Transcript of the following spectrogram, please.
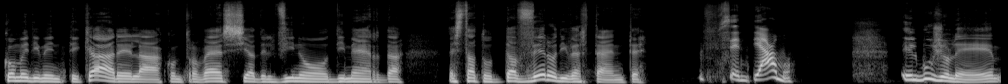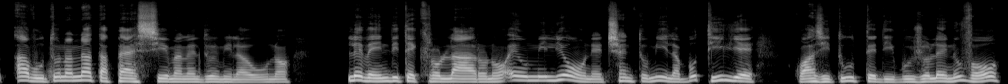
come dimenticare la controversia del vino di merda, è stato davvero divertente. Sentiamo. Il Beaujolais ha avuto un'annata pessima nel 2001. Le vendite crollarono e un milione e centomila bottiglie, quasi tutte di Beaujolais Nouveau,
